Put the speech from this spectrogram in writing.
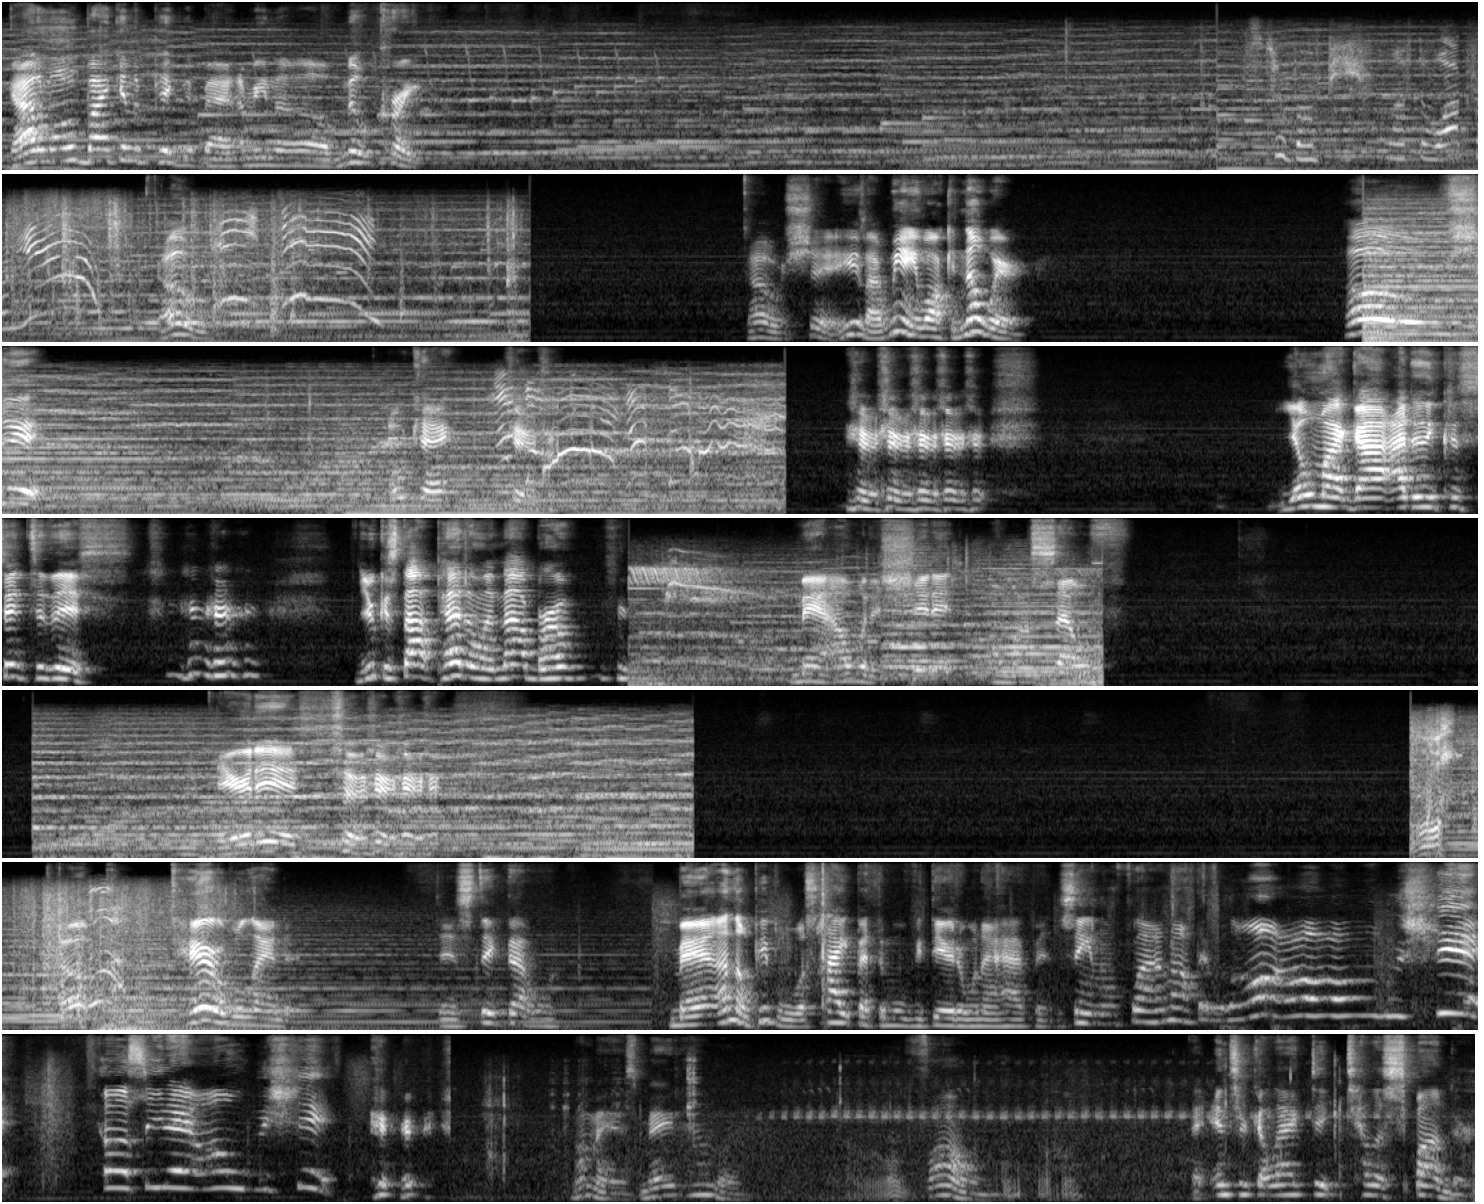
Got him on the bike in the picnic bag. I mean, the uh, milk crate. It's too bumpy. We'll have to walk from here. Oh, oh shit. He's like, we ain't walking nowhere. Oh shit. Okay. Yo, my guy, I didn't consent to this. you can stop pedaling now, bro. Man, I would have shit it on myself. There it is. oh, terrible lander. Didn't stick that one. Man, I know people was hype at the movie theater when that happened. Seeing them flying off, they were like, "Oh shit! Y'all see that? Oh shit!" My man's made him a phone, an intergalactic telesponder.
